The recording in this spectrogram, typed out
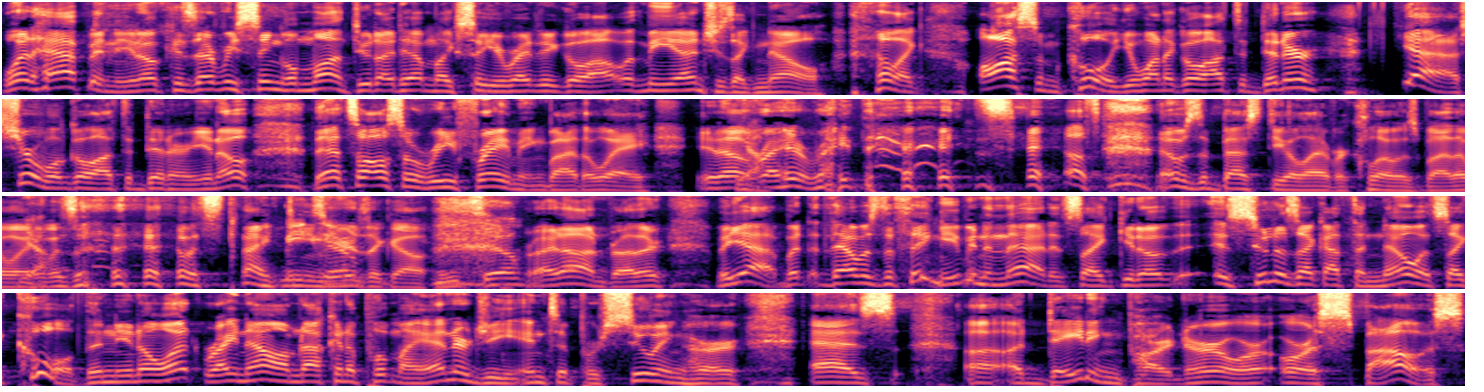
what happened, you know, because every single month, dude, I'd have, I'm like, so you ready to go out with me yet? And she's like, no. I'm like, awesome, cool. You want to go out to dinner? Yeah, sure, we'll go out to dinner. You know, that's also reframing, by the way, you know, yeah. right, right there in sales. That was the best deal I ever closed, by the way. Yeah. It was, it was 19 years ago. Me too. Right on, brother. But yeah, but that was the thing. Even in that, it's like, you know, as soon as I got the no, it's like, cool. Then you know what? Right now, I'm not going to put my energy into pursuing her as a, a dating partner or, or a spouse.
